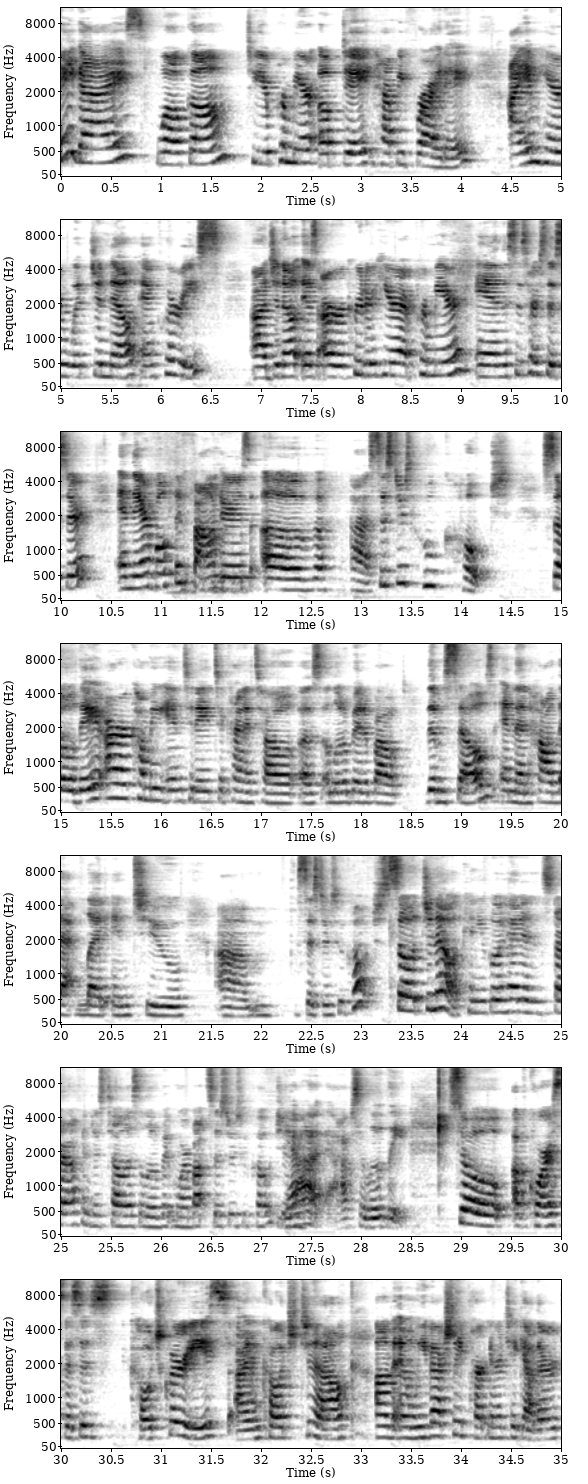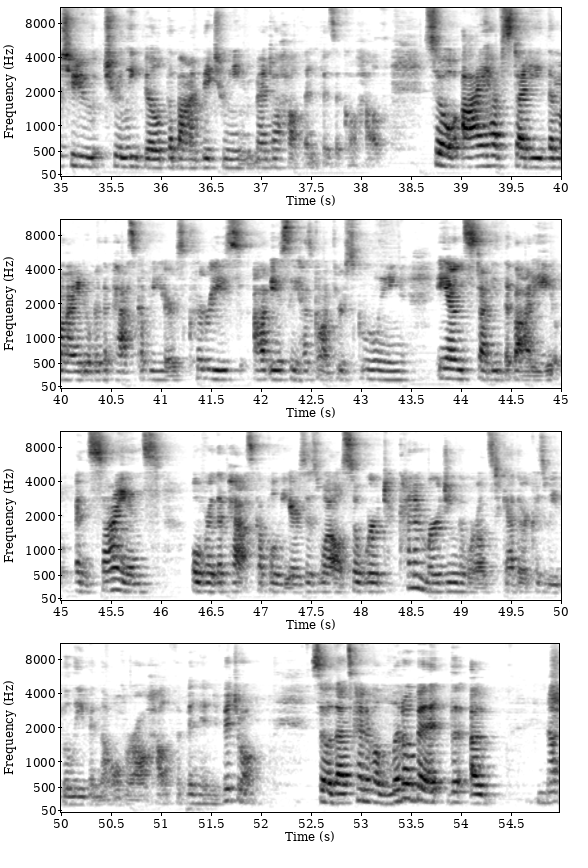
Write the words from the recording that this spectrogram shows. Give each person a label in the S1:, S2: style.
S1: Hey guys, welcome to your Premier update. Happy Friday. I am here with Janelle and Clarice. Uh, Janelle is our recruiter here at Premier, and this is her sister, and they are both the founders of uh, Sisters Who Coach. So they are coming in today to kind of tell us a little bit about themselves and then how that led into um, Sisters Who Coach. So Janelle, can you go ahead and start off and just tell us a little bit more about Sisters Who Coach?
S2: Yeah, absolutely. So, of course, this is Coach Clarice. I'm Coach Janelle. Um, and we've actually partnered together to truly build the bond between mental health and physical health. So, I have studied the mind over the past couple years. Clarice obviously has gone through schooling and studied the body and science over the past couple years as well. So, we're kind of merging the worlds together because we believe in the overall health of an individual. So, that's kind of a little bit the, a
